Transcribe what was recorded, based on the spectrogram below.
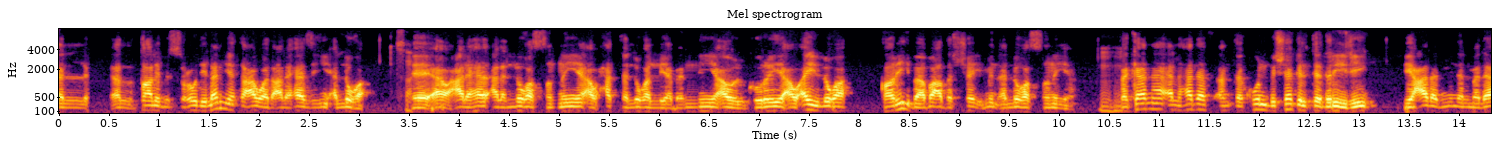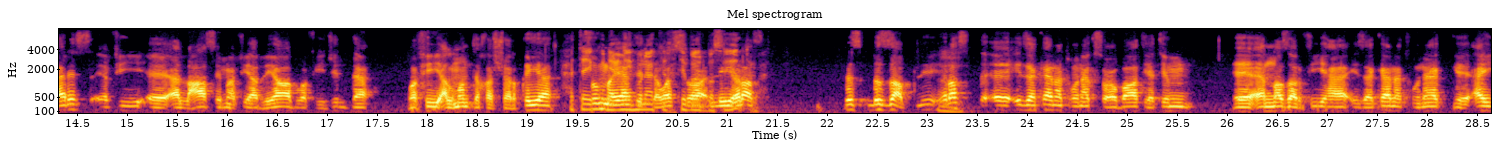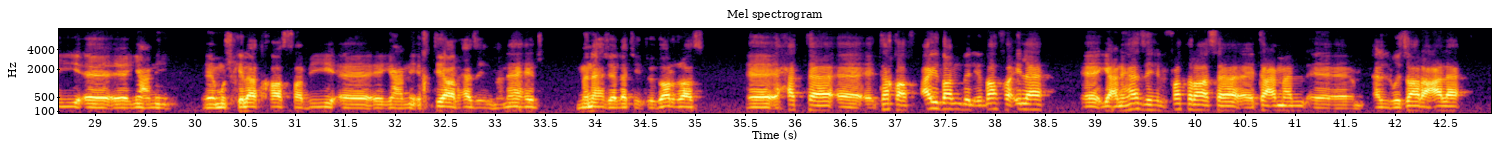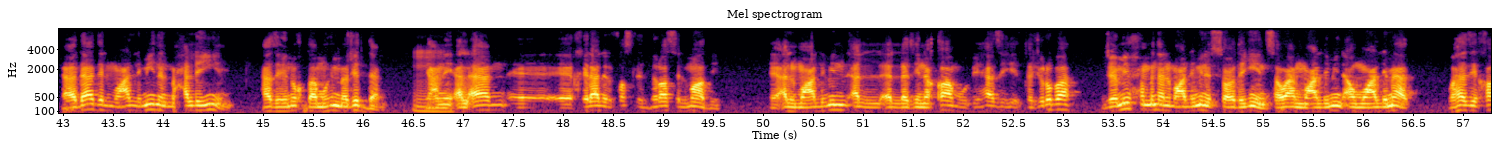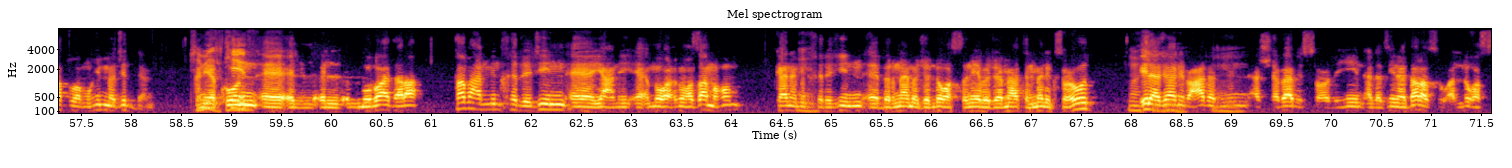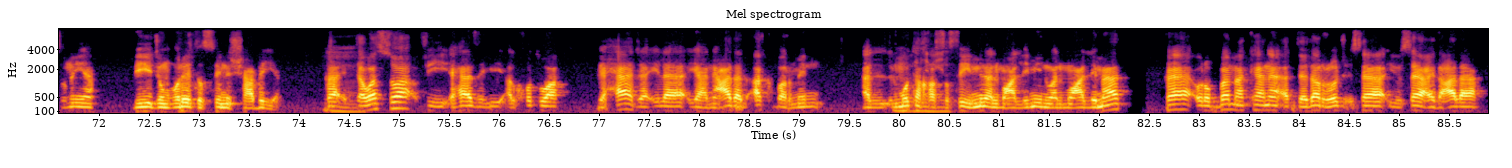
الطالب السعودي لم يتعود على هذه اللغة. صحيح. أو على على اللغة الصينية أو حتى اللغة اليابانية أو الكورية أو أي لغة قريبة بعض الشيء من اللغة الصينية. فكان الهدف أن تكون بشكل تدريجي في عدد من المدارس في العاصمة في الرياض وفي جدة وفي المنطقة الشرقية. حتى يكون ثم يعني يأتي التوسع لرصد بالضبط لرصد إذا كانت هناك صعوبات يتم النظر فيها. إذا كانت هناك أي يعني مشكلات خاصة ب يعني اختيار هذه المناهج المناهج التي تدرس حتى تقف أيضا بالإضافة إلى يعني هذه الفترة ستعمل الوزارة على إعداد المعلمين المحليين. هذه نقطة مهمة جدا. يعني الآن خلال الفصل الدراسي الماضي المعلمين الذين قاموا بهذه التجربة جميعهم من المعلمين السعوديين سواء معلمين أو معلمات وهذه خطوة مهمة جدا. ان يكون المبادرة. طبعا من خريجين يعني معظمهم كان من خريجين برنامج اللغة الصينية بجامعة الملك سعود. إلى جانب عدد من الشباب السعوديين الذين درسوا اللغة الصينية بجمهورية الصين الشعبية. فالتوسع في هذه الخطوة بحاجة إلى يعني عدد أكبر من المتخصصين من المعلمين والمعلمات. فربما كان التدرج سيساعد على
